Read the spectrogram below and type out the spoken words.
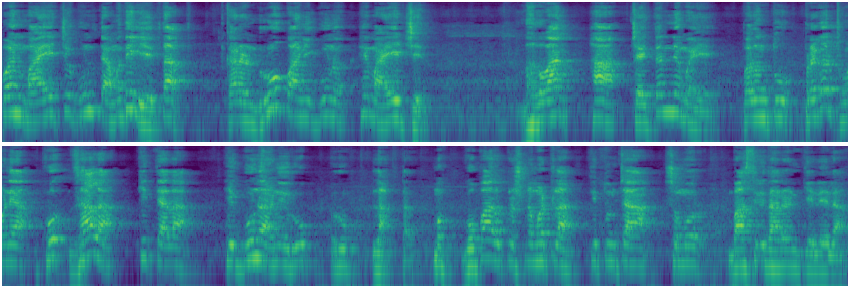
पण मायेचे गुण त्यामध्ये येतात. कारण रूप आणि गुण हे मायेचे. भगवान हा चैतन्यमय आहे. परंतु प्रगट होण्या हो झाला की त्याला हे गुण आणि रूप रूप लागतात. मग गोपाल कृष्ण म्हटला की तुमच्यासमोर बासरी धारण केलेला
